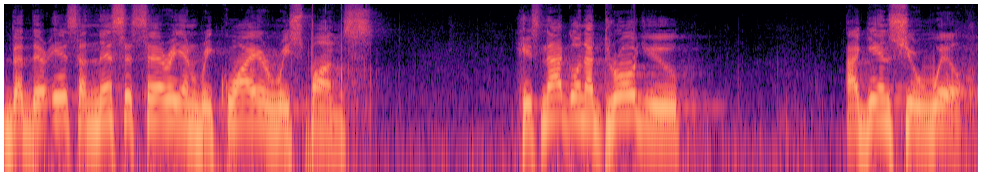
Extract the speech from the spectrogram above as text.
that there is a necessary and required response. He's not going to draw you against your will.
